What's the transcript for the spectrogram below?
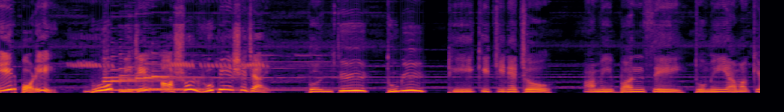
এরপরে ভূত নিজের আসল রূপে এসে যায় বান্তি তুমি ঠিকই চিনেছ আমি বংশী তুমি আমাকে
